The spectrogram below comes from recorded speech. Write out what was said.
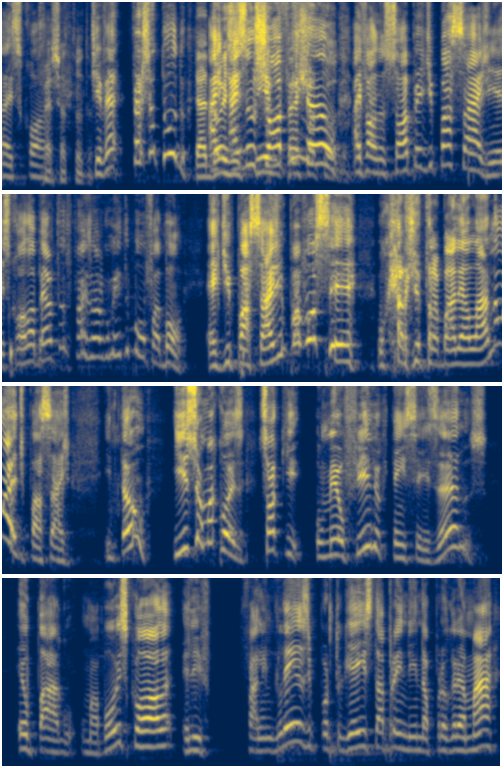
da escola Fecha tudo. tiver, fecha tudo. Dá Aí, dois aí no shopping fecha não. tudo. Aí fala, no shopping é de passagem. E a escola aberta faz um argumento bom. Fala, bom, é de passagem pra você. O cara que trabalha lá não é de passagem. Então, isso é uma coisa. Só que o meu filho, que tem seis anos, eu pago uma boa escola, ele fala inglês e português, está aprendendo a programar.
